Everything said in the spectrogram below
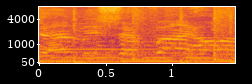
Deixa-me fire.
